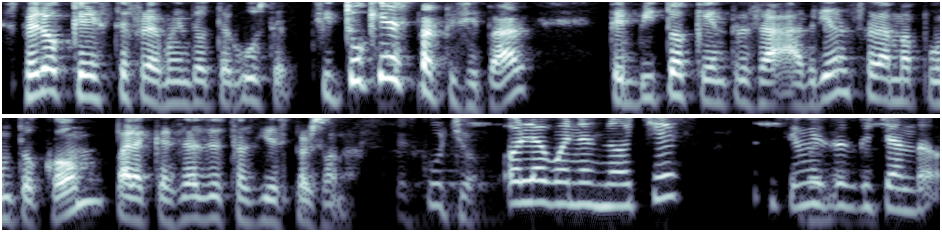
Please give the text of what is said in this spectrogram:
Espero que este fragmento te guste. Si tú quieres participar, te invito a que entres a adriansalama.com para que seas de estas 10 personas. Te escucho. Hola, buenas noches. ¿Sí me está escuchando?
